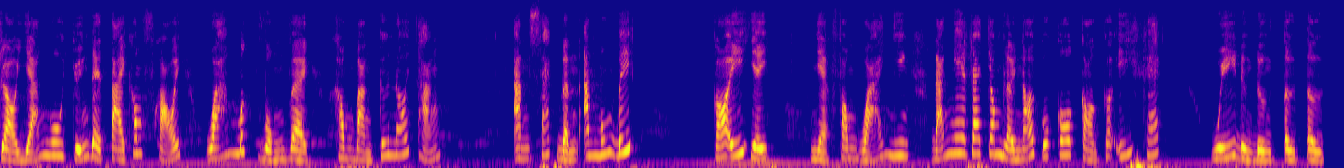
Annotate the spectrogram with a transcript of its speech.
trò giả ngu chuyển đề tài không khỏi, quá mất vụng về, không bằng cứ nói thẳng. Anh xác định anh muốn biết. Có ý gì? Nhạc phong quả nhiên đã nghe ra trong lời nói của cô còn có ý khác. Quý đường đường từ từ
